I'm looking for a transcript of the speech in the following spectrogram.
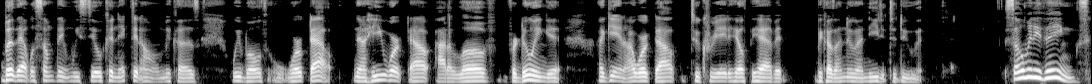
But that was something we still connected on because we both worked out. Now he worked out out of love for doing it. Again, I worked out to create a healthy habit because I knew I needed to do it. So many things.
